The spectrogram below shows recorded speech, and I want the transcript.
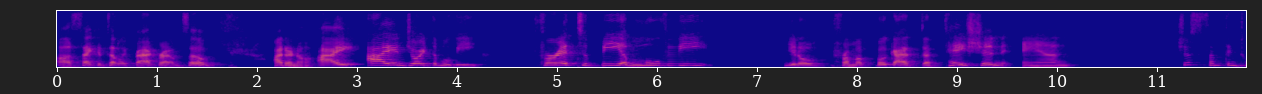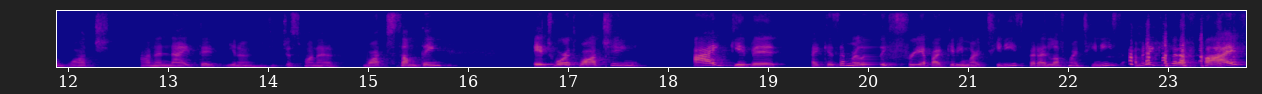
uh psychedelic backgrounds. So I don't know. I I enjoyed the movie for it to be a movie you know from a book adaptation and just something to watch on a night that you know you just want to watch something it's worth watching. I give it i guess i'm really free about giving martinis but i love martinis. I'm going to give it a five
